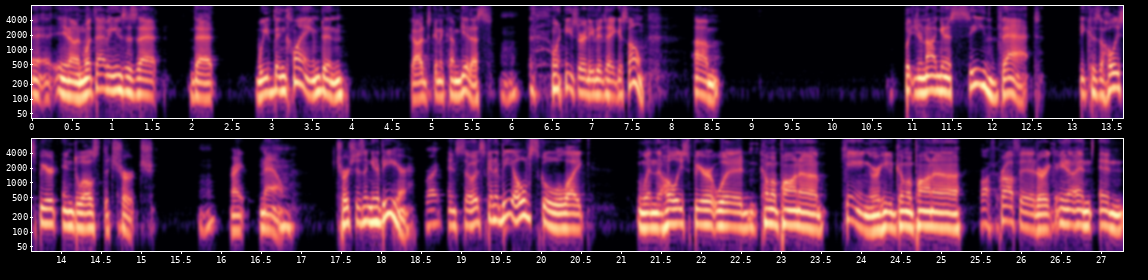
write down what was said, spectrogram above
uh, you know, and what that means is that that we've been claimed and God's going to come get us when He's ready to take us home. Um, but you're not going to see that because the Holy Spirit indwells the church. Right? Now, church isn't going to be here, right, and so it's going to be old school, like when the Holy Spirit would come upon a king or he would come upon a Prophet. prophet or you know and and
